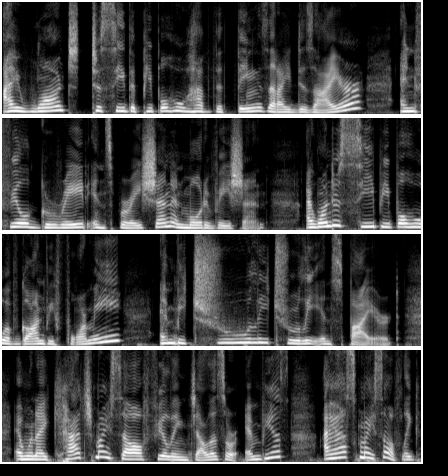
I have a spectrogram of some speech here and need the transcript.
I want to see the people who have the things that I desire and feel great inspiration and motivation. I want to see people who have gone before me and be truly, truly inspired. And when I catch myself feeling jealous or envious, I ask myself, like,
